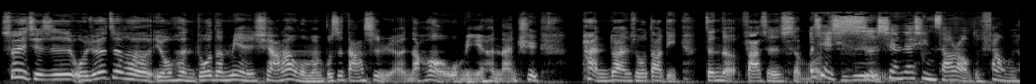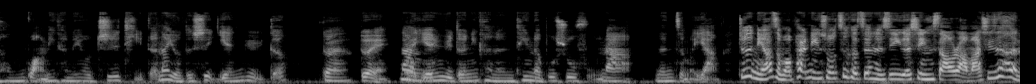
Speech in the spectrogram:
所以其实我觉得这个有很多的面向，那我们不是当事人，然后我们也很难去判断说到底真的发生什么。而且其实现在性骚扰的范围很广，你可能有肢体的，那有的是言语的。对对，那言语的你可能听了不舒服，那。能怎么样？就是你要怎么判定说这个真的是一个性骚扰吗？其实很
